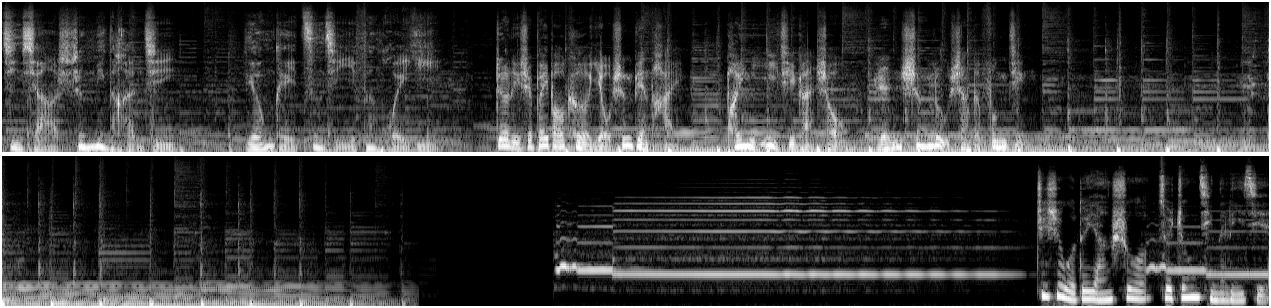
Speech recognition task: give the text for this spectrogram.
记下生命的痕迹，留给自己一份回忆。这里是背包客有声电台，陪你一起感受人生路上的风景。这是我对杨烁最钟情的理解，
